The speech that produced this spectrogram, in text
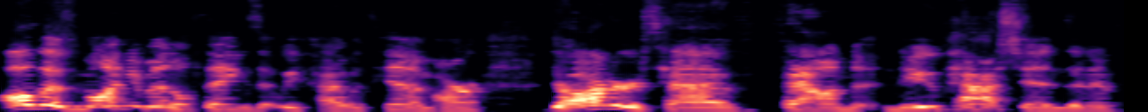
all those monumental things that we've had with him. Our daughters have found new passions and have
